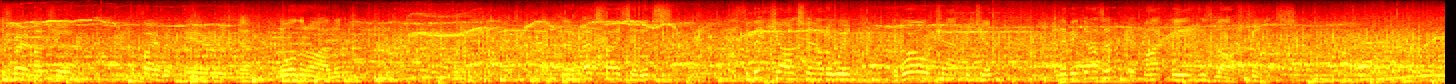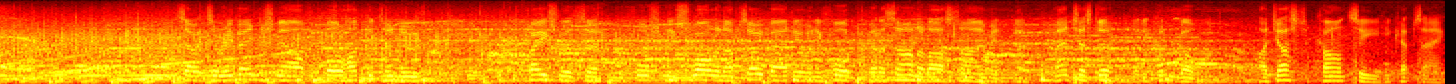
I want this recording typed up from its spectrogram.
He's very much a, a favourite here in uh, Northern Ireland. And, uh, let's face it, it's it's a big chance now to win the World Championship, and if he doesn't, it might be his last chance. So it's a revenge now for Paul Hodkinson, whose face was uh, unfortunately swollen up so badly when he fought Villasana last time in uh, Manchester that he couldn't go on. I just can't see, he kept saying.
